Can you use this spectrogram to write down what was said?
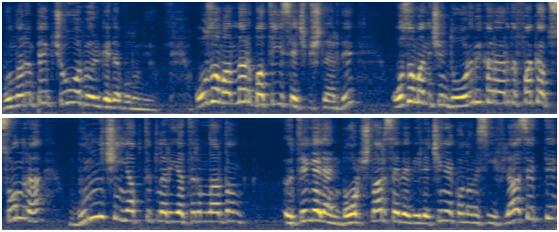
bunların pek çoğu o bölgede bulunuyor. O zamanlar batıyı seçmişlerdi. O zaman için doğru bir karardı fakat sonra bunun için yaptıkları yatırımlardan öte gelen borçlar sebebiyle Çin ekonomisi iflas etti.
